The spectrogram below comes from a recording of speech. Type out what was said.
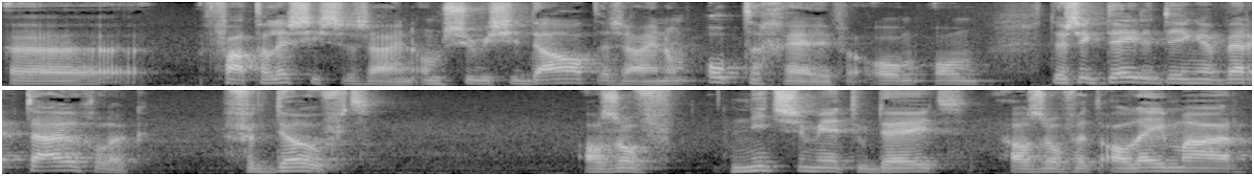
uh, fatalistisch te zijn, om suicidaal te zijn, om op te geven. Om, om... Dus ik deed de dingen werktuigelijk, verdoofd. Alsof niets er meer toe deed, alsof het alleen maar.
